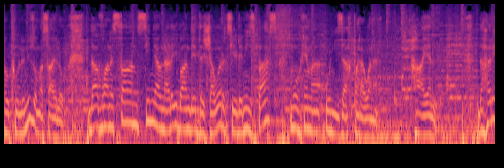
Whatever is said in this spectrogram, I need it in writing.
او ټولنیزو مسایلو د افغانستان سیمه او نړۍ باندې د جوړ چیډنیز بحث مهمه ونیزه خبرونه هایل د هرې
